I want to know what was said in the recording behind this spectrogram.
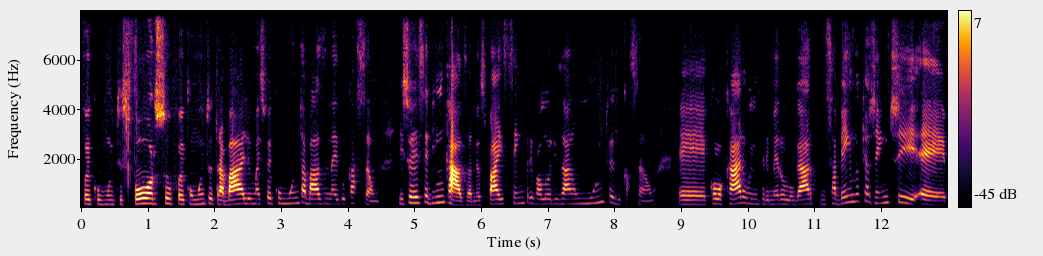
foi com muito esforço, foi com muito trabalho, mas foi com muita base na educação. Isso eu recebi em casa. Meus pais sempre valorizaram muito a educação, é, colocaram em primeiro lugar, sabendo que a gente é,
